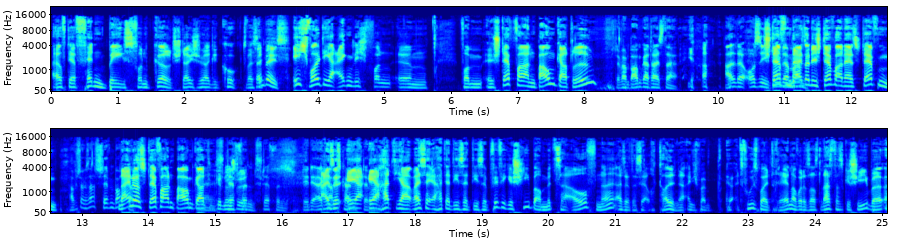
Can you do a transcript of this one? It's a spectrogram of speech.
auf der Fanbase von Kölsch, da habe ich mal geguckt. Weißt du? Fanbase? Ich wollte ja eigentlich von ähm, vom äh, Stefan Baumgartel, Stefan Baumgart heißt er. ja, Alter Ossi. Steffen, da ist doch nicht Stefan, der ist Steffen. Hab ich doch gesagt, Steffen Baumgart? Nein, du hast Stefan Baumgart Äh, genuschelt. Steffen, Steffen. DDR Also er, Stefan. er hat ja, weißt du, er hat ja diese diese pfiffige Schiebermütze auf, ne? Also das ist ja auch toll, ne? Eigentlich beim als Fußballtrainer, wo du sagst, lass das Geschiebe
